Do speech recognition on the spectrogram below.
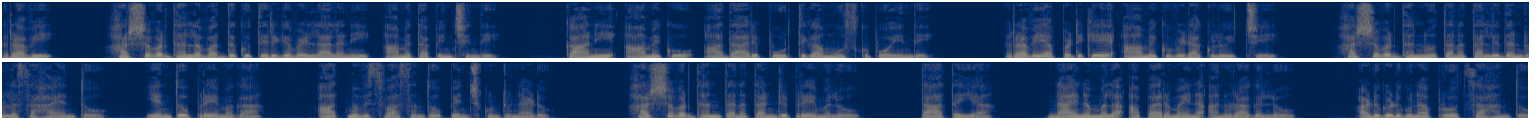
రవి హర్షవర్ధన్ల వద్దకు తిరిగి వెళ్ళాలని ఆమె తపించింది. కాని ఆమెకు ఆ దారి పూర్తిగా మూసుకుపోయింది. రవి అప్పటికే ఆమెకు విడాకులు ఇచ్చి హర్షవర్ధన్ను తన తల్లిదండ్రుల సహాయంతో ఎంతో ప్రేమగా ఆత్మవిశ్వాసంతో పెంచుకుంటున్నాడు. హర్షవర్ధన్ తన తండ్రి ప్రేమలో తాతయ్య నాయనమ్మల అపారమైన అనురాగంలో అడుగడుగునా ప్రోత్సాహంతో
